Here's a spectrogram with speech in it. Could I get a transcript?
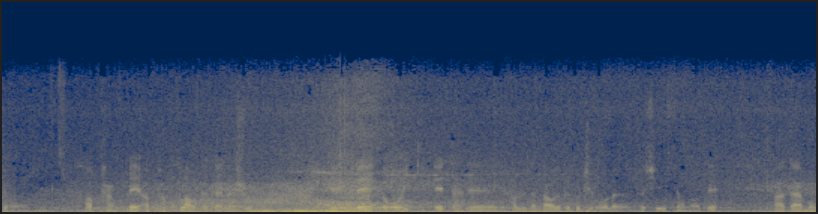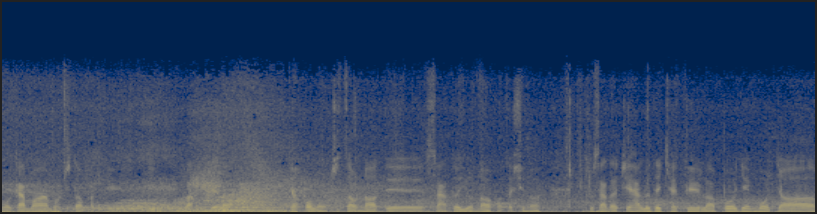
xuống up hàng bê up hàng lâu thì cái là số thì bê tôi ôi cái tết là họ lựa đàn tàu là bê cô chị ô là tất chỉ trong nó thế à ta mua một cam mà một chút tàu phải thì cũng bằng thế là cho có lòng chút tàu nó thì sáng tôi yếu nó họ ta chỉ nói chú sáng ta chỉ hà lúc đấy chạy từ là bố như mua cho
